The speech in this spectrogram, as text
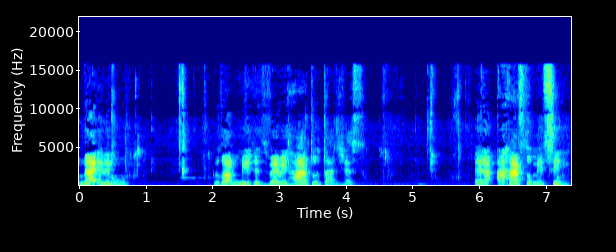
Not anymore. Because meat is very hard to digest. And I, I have to maintain.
